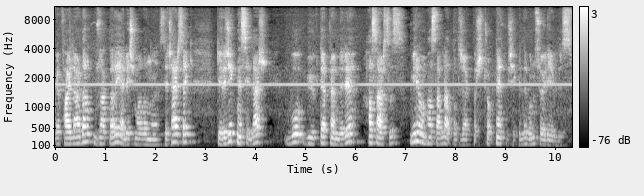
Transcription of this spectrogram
ve faylardan uzaklara yerleşim alanını seçersek gelecek nesiller bu büyük depremleri hasarsız, minimum hasarla atlatacaktır. Çok net bir şekilde bunu söyleyebiliriz.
